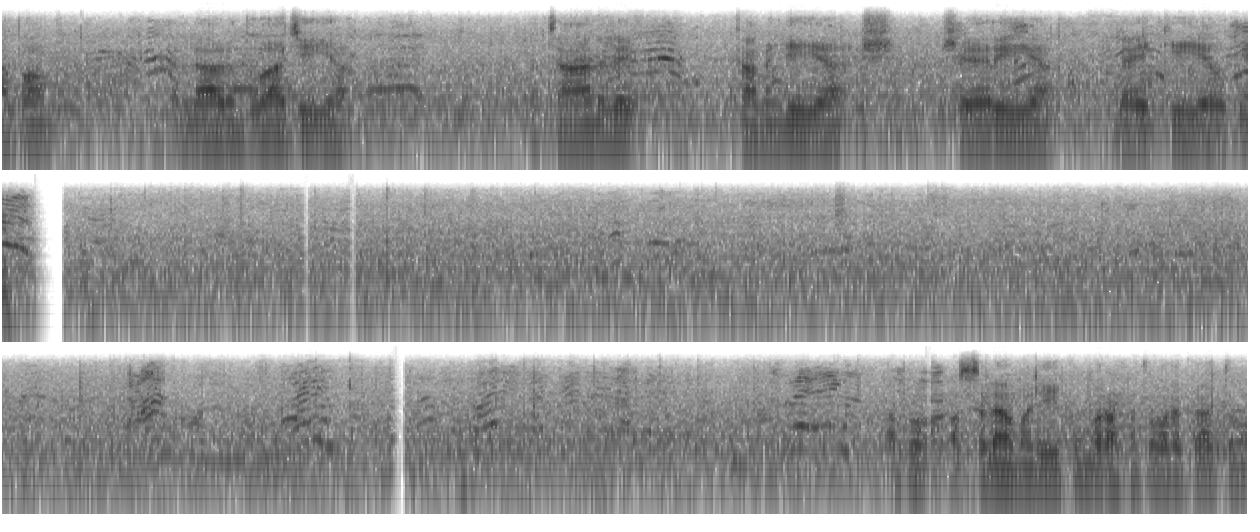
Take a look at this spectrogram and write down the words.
അപ്പം എല്ലാവരും ദുവാ ചെയ്യുക. ചാനൽ കമന്റ് ചെയ്യുക ഷെയർ ചെയ്യുക ലൈക്ക് ചെയ്യുക ഓക്കെ? അപ്പോൾ അസ്സലാമു അലൈക്കും വറഹ്മത്തുള്ളാഹി വബറകാതുഹു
